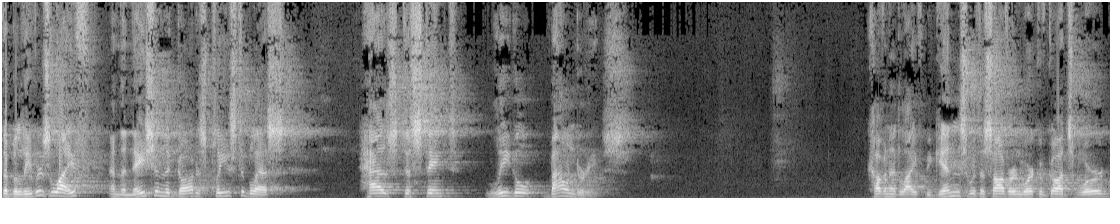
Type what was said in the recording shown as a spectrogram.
The believer's life and the nation that God is pleased to bless has distinct legal boundaries. Covenant life begins with the sovereign work of God's Word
